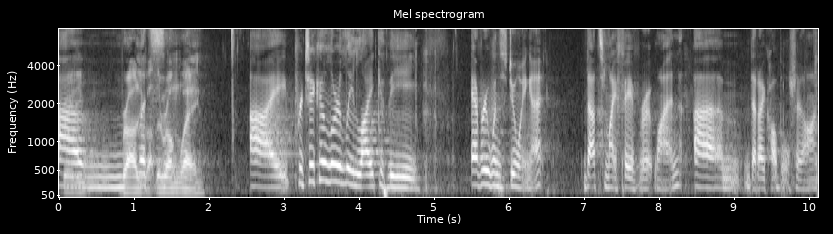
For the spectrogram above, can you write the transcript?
really um, rile you up the see. wrong way. I particularly like the everyone's doing it that's my favorite one um, that I call bullshit on.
